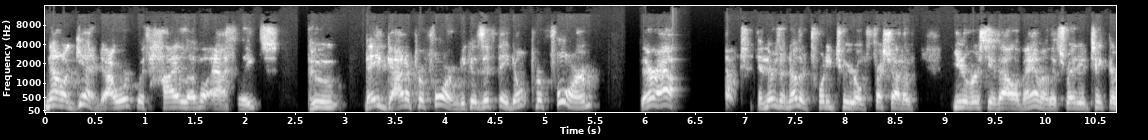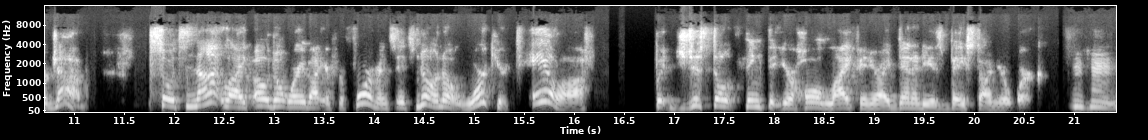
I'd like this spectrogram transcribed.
now again, I work with high level athletes who they've got to perform because if they don't perform, they're out. And there's another 22 year old fresh out of University of Alabama that's ready to take their job. So it's not like, oh, don't worry about your performance. It's no, no, work your tail off, but just don't think that your whole life and your identity is based on your work. Mm-hmm.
